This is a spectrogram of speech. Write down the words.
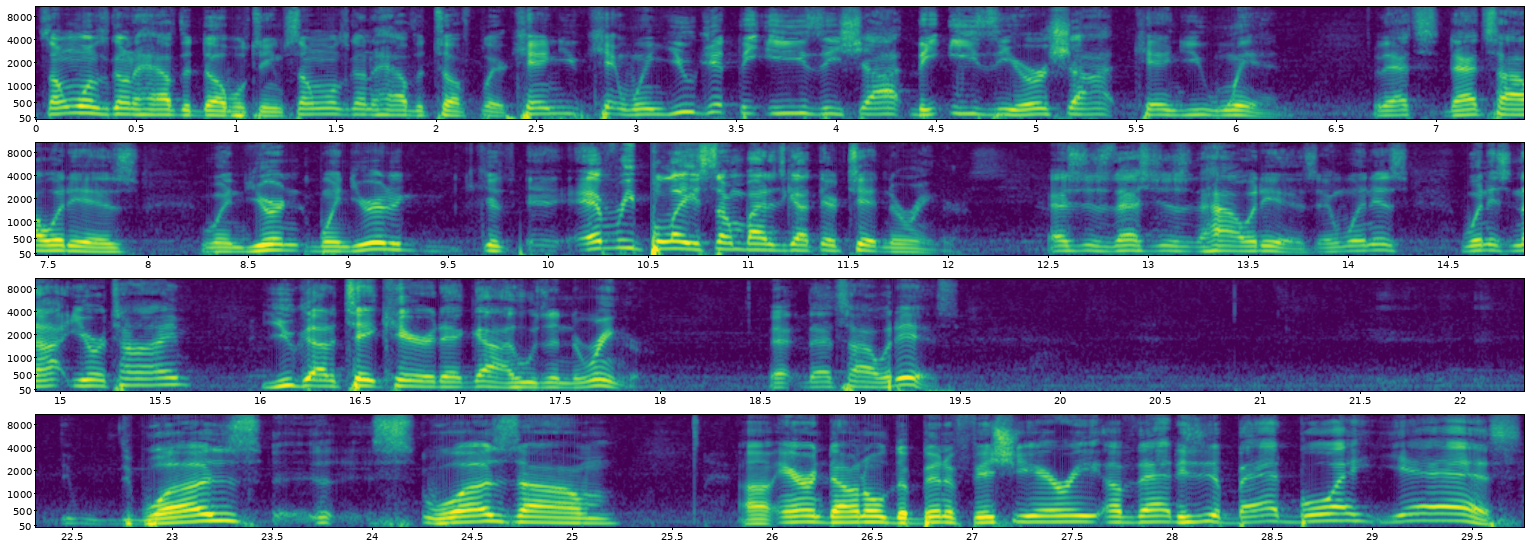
Someone's going to have the double team. Someone's going to have the tough player. Can you can when you get the easy shot, the easier shot, can you win? That's that's how it is when you're when you're every play somebody's got their tit in the ringer. That's just that's just how it is. And when it's when it's not your time, you got to take care of that guy who's in the ringer. That, that's how it is. Was was um, uh, Aaron Donald the beneficiary of that? Is he a bad boy? Yes.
